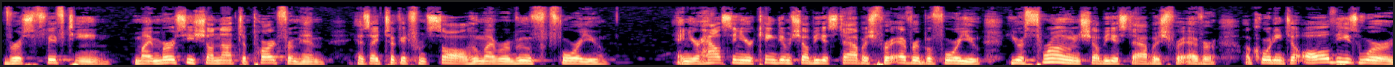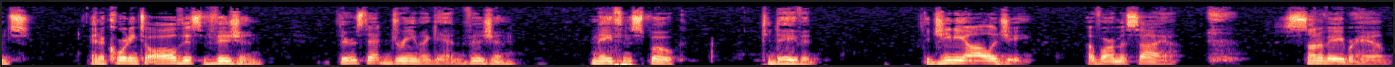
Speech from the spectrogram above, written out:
Verse 15, my mercy shall not depart from him, as I took it from Saul, whom I removed for you. And your house and your kingdom shall be established forever before you. Your throne shall be established forever. According to all these words, and according to all this vision, there's that dream again, vision. Nathan spoke to David. The genealogy of our Messiah, son of Abraham,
